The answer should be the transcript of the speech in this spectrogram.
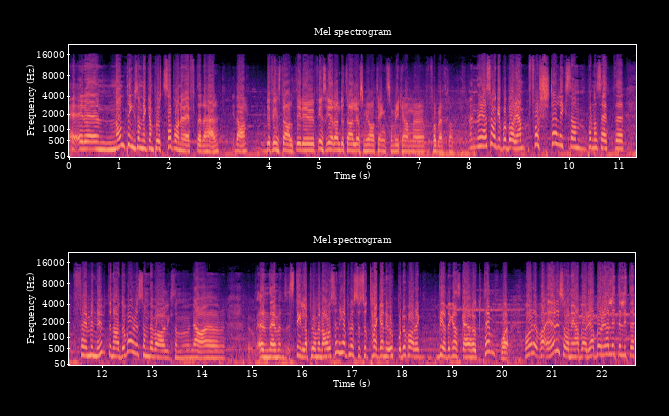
Är det någonting som ni kan putsa på nu efter det här idag? Det finns det alltid. Det finns redan detaljer som jag har tänkt som vi kan förbättra. Men när jag såg er på början, första liksom på något sätt fem minuterna, då var det som det var liksom, ja, en, en stilla promenad och sen helt plötsligt så taggade ni upp och då var det, blev det ganska högt tempo. Var det, vad är det så ni har börjat? Börja lite, lite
